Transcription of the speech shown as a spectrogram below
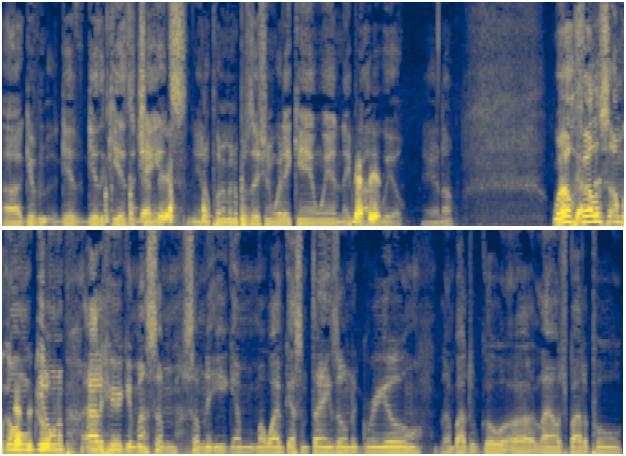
Uh, give give give the kids a That's chance. You know, put them in a position where they can win, and they That's probably it. will. You know. Well, That's fellas, it. I'm gonna get on up out of here, get my something something to eat. My wife got some things on the grill. I'm about to go uh, lounge by the pool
